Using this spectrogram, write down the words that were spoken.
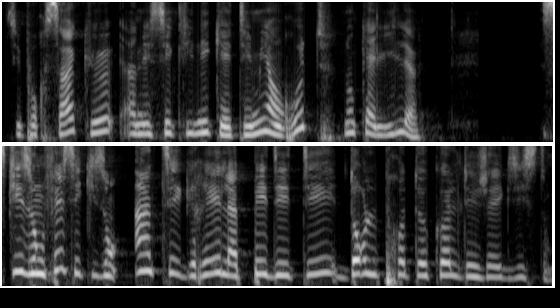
C'est pour ça qu'un essai clinique a été mis en route, donc à Lille. Ce qu'ils ont fait, c'est qu'ils ont intégré la PDT dans le protocole déjà existant.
